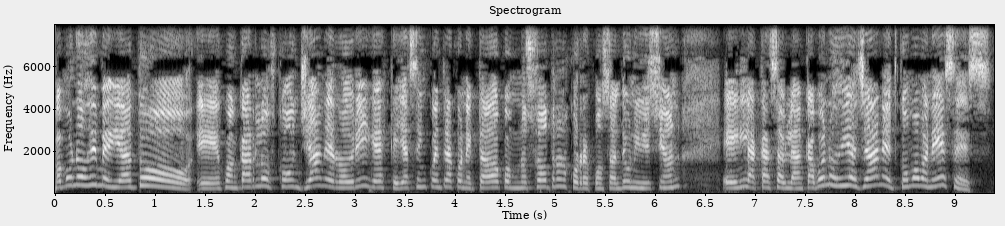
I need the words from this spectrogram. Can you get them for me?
Vámonos de inmediato, eh, Juan Carlos, con Janet Rodríguez, que ya se encuentra conectado con nosotros, corresponsal de Univisión en la Casa Blanca. Buenos días, Janet, ¿cómo amaneces?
